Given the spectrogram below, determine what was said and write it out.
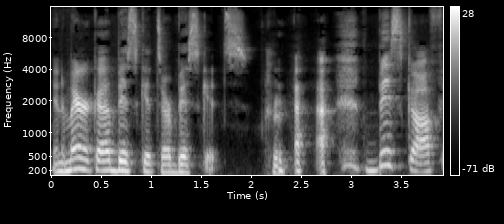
In America, biscuits are biscuits. True. Biscoff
